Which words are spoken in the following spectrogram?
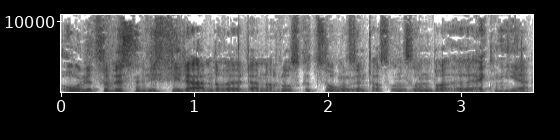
ohne zu wissen, wie viele andere da noch losgezogen sind aus unseren äh, Ecken hier,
